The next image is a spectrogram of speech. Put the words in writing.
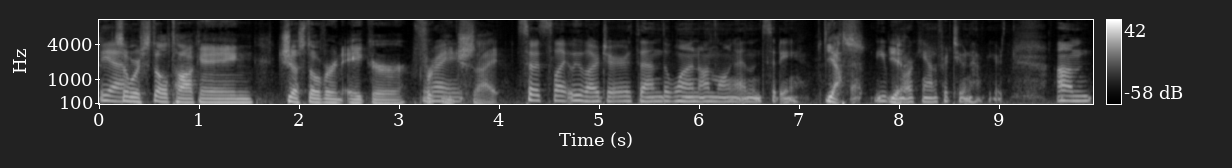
Yeah. So we're still talking just over an acre for Right. each site. so it's slightly larger than the one on Long Island City. Yes. You've been Yeah. working on for two and a half years. Um,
